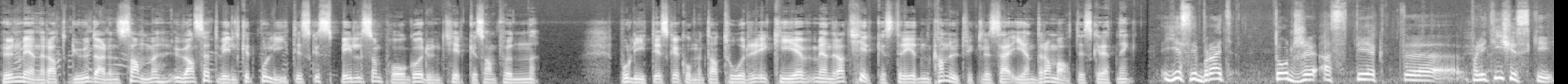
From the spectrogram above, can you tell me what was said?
Hun mener at Gud er den samme, uansett hvilket politiske spill som pågår rundt kirkesamfunnene. Politiske kommentatorer i Kiev mener at kirkestriden kan utvikle seg i en dramatisk retning. Если брать тот же аспект э, политический,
